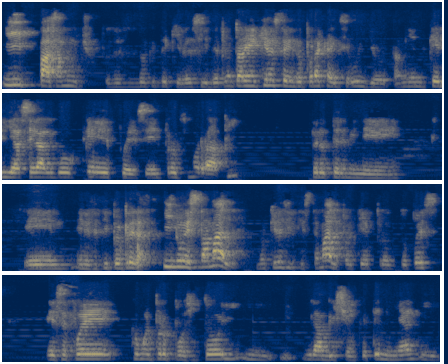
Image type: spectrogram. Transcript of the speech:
Y pasa mucho, entonces es lo que te quiero decir. De pronto alguien que me está viendo por acá dice, uy, yo también quería hacer algo que fuese el próximo Rappi, pero terminé en, en ese tipo de empresas. Y no está mal, no quiero decir que esté mal, porque de pronto pues ese fue como el propósito y, la ambición que tenían y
